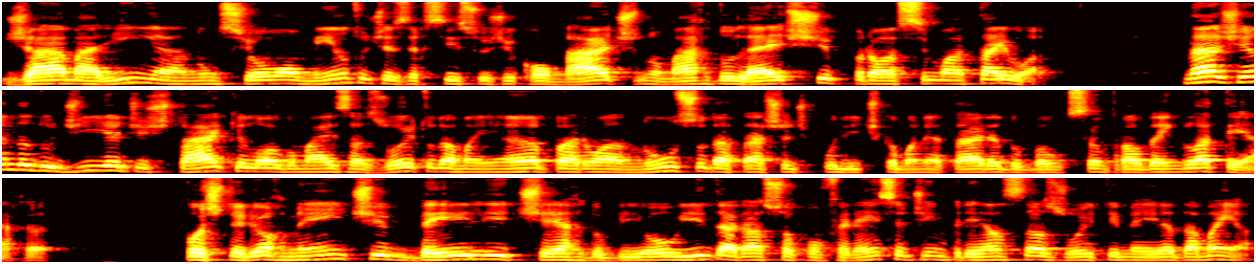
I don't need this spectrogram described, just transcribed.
Já a Marinha anunciou aumento de exercícios de combate no Mar do Leste, próximo a Taiwan. Na agenda do dia, destaque logo mais às 8 da manhã para o anúncio da taxa de política monetária do Banco Central da Inglaterra. Posteriormente, Bailey, chair do BOE, dará sua conferência de imprensa às 8h30 da manhã.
